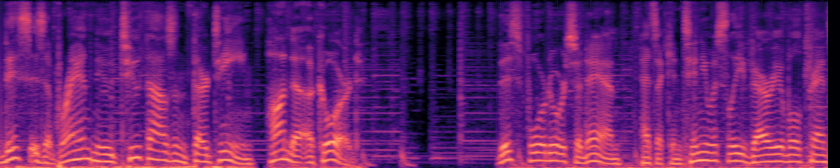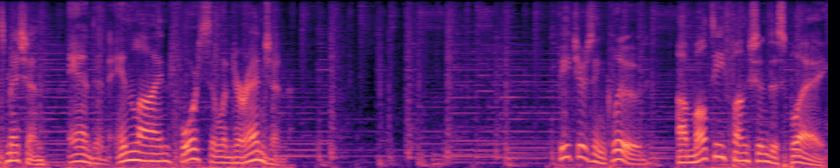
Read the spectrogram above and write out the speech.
This is a brand new 2013 Honda Accord. This four-door sedan has a continuously variable transmission and an inline four-cylinder engine. Features include a multi-function display,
